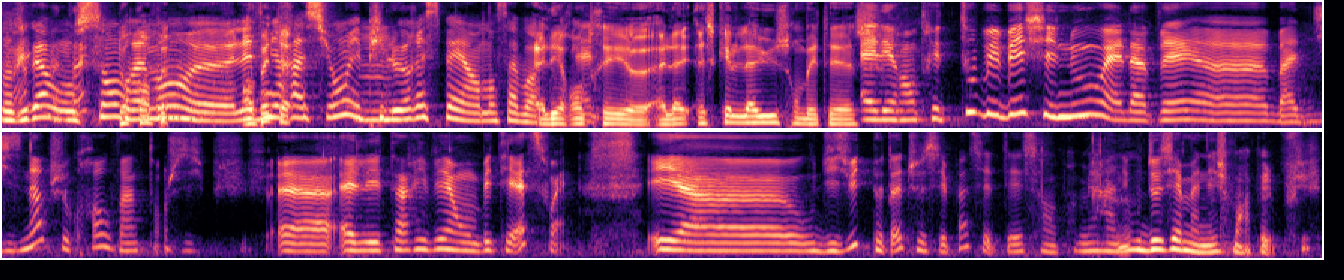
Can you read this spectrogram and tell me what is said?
En tout cas, on sent Donc, vraiment en fait, euh, l'admiration et puis mmh. le respect hein, dans sa voix. Elle est rentrée. Elle... Euh, Est-ce qu'elle l'a eu son BTS Elle est rentrée tout bébé chez nous. Elle avait euh, bah, 19, je crois, ou 20 ans, je sais plus. Euh, elle est arrivée en BTS, ouais. Et euh, ou 18 peut-être, je sais pas. C'était sa première année ou deuxième année, je me rappelle plus.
